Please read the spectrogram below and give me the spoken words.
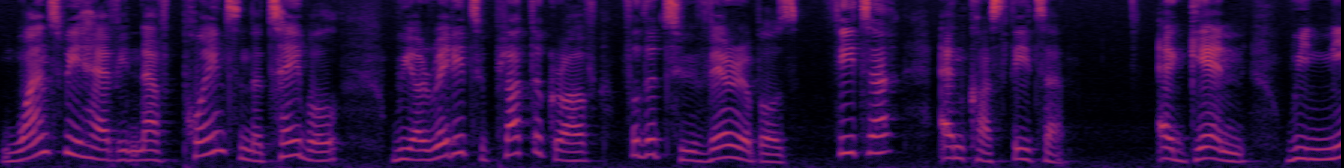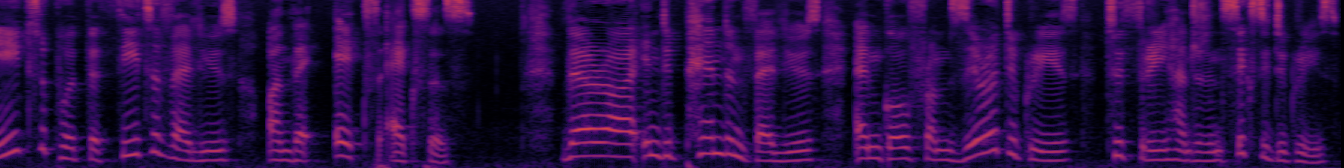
Once we have enough points in the table, we are ready to plot the graph for the two variables, theta and cos theta. Again, we need to put the theta values on the x-axis. There are independent values and go from 0 degrees to 360 degrees.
